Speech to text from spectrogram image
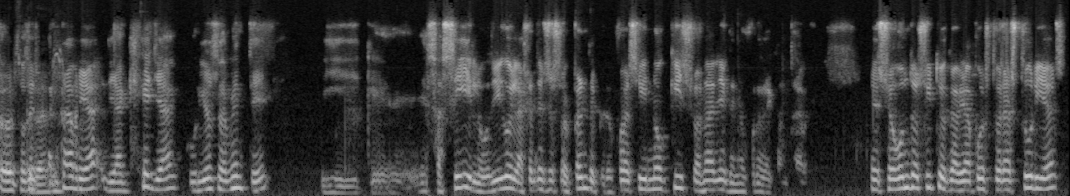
Entonces Cantabria, de aquella, curiosamente, y que es así, lo digo y la gente se sorprende, pero fue así, no quiso a nadie que no fuera de Cantabria. El segundo sitio que había puesto era Asturias,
